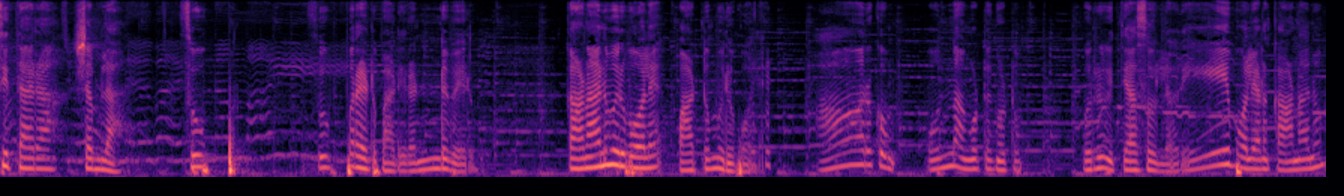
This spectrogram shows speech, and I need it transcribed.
സിത്താര ഷംല. സൂപ്പർ സൂപ്പറായിട്ട് പാടി രണ്ടുപേരും കാണാനും ഒരുപോലെ പാട്ടും ഒരുപോലെ. ആർക്കും ഒന്നും അങ്ങോട്ടും ഇങ്ങോട്ടും ഒരു വ്യത്യാസവും ഒരേപോലെയാണ് കാണാനും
